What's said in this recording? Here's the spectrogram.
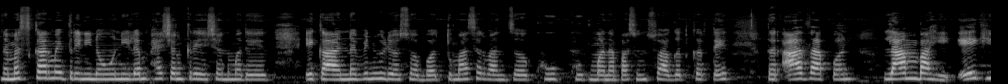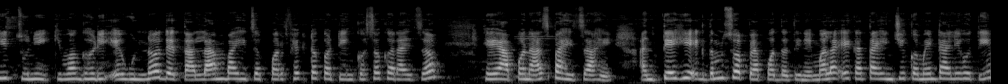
नमस्कार मैत्रिणीनो नीलम फॅशन क्रिएशनमध्ये एका नवीन व्हिडिओसोबत तुम्हा सर्वांचं खूप खूप मनापासून स्वागत करते. तर आज आपण लांबबाही एक ही चुनी किंवा घडी येऊन न देता लांबबाहीचं परफेक्ट कटिंग कसं करायचं हे आपण आज पाहायचं आहे. आणि तेही एकदम सोप्या पद्धतीने. मला एका ताईंची कमेंट आली होती.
